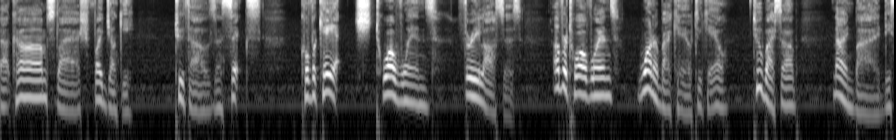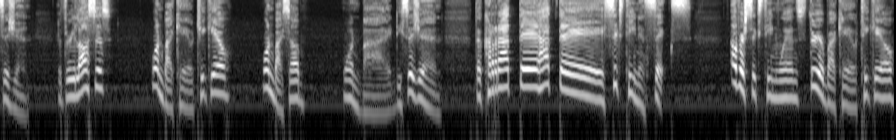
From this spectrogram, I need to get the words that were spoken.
YouTube.com slash FightJunkie 2006. Kowalkiewicz, 12 wins, 3 losses. Of her 12 wins, 1 are by KO TKO, 2 by sub, 9 by decision. Her 3 losses, 1 by KO TKO, 1 by sub, 1 by decision. The Karate Hottie, 16 and 6. Of her 16 wins, 3 are by KO TKO,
